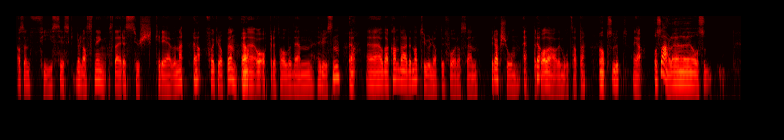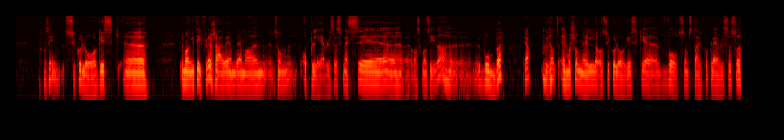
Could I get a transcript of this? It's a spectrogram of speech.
altså en fysisk belastning. Altså det er ressurskrevende Ja. for kroppen Ja. eh, å opprettholde den rusen. Ja. Eh, og da, kan, da er det naturlig at du får også en reaksjon etterpå da, av det motsatte. Absolutt. Ja. Og så er det også si, psykologisk eh, I mange tilfeller så er jo MDMA en sånn opplevelsesmessig eh, Hva skal man si da? bombe. Ja. Sant? Emosjonell og psykologisk eh, voldsomt sterk opplevelse. Så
